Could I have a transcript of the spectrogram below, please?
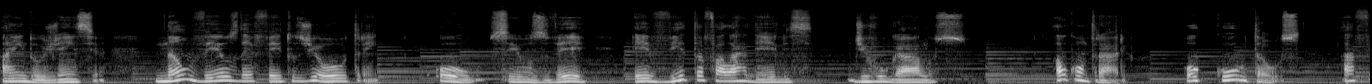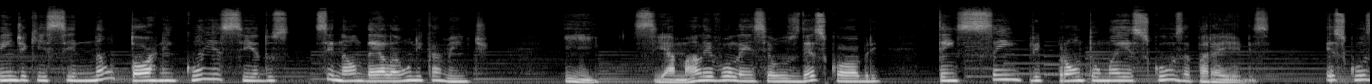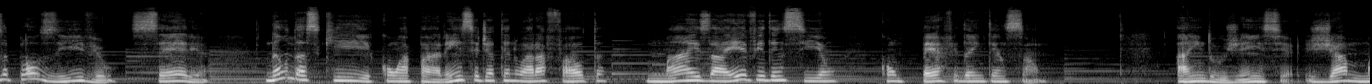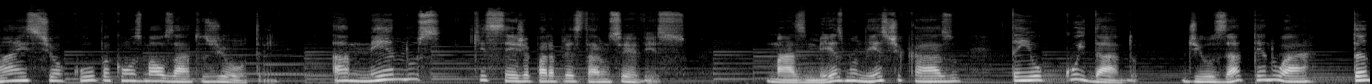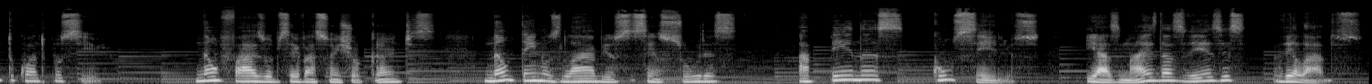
A indulgência não vê os defeitos de outrem, ou, se os vê, evita falar deles, divulgá-los. Ao contrário, oculta-os, a fim de que se não tornem conhecidos senão dela unicamente. E, se a malevolência os descobre, tem sempre pronta uma escusa para eles, escusa plausível, séria, não das que, com aparência de atenuar a falta, mais a evidenciam com pérfida intenção. A indulgência jamais se ocupa com os maus atos de outrem, a menos que seja para prestar um serviço. Mas, mesmo neste caso, tem o cuidado de os atenuar tanto quanto possível. Não faz observações chocantes, não tem nos lábios censuras, apenas conselhos e, as mais das vezes, velados.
